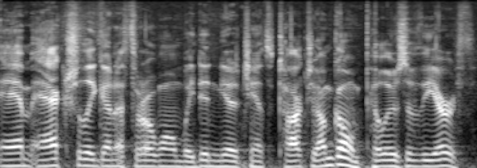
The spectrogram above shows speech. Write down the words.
am actually going to throw one we didn't get a chance to talk to. I'm going Pillars of the Earth.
